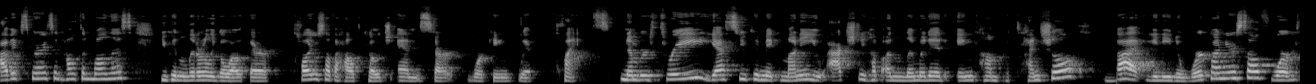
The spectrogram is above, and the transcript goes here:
have experience in health and wellness, you can literally go out there, call yourself a health coach, and start working with clients. Number three, yes, you can make money. You actually have unlimited income potential, but you need to work on your self worth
